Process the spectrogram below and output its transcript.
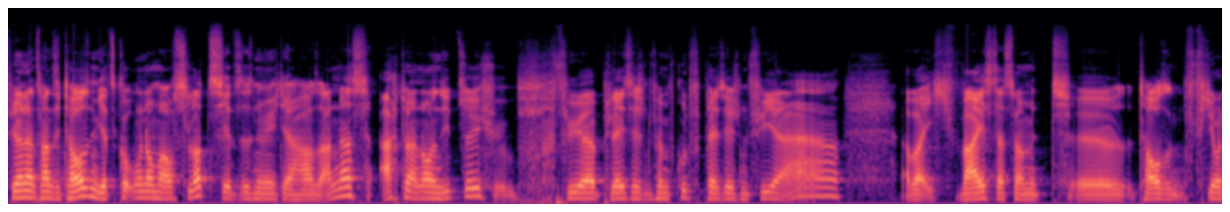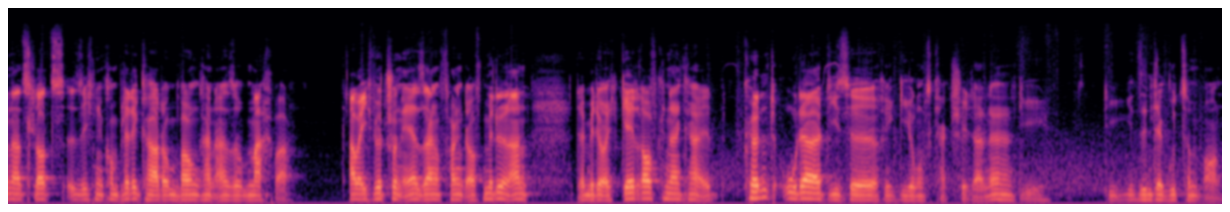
420.000, jetzt gucken wir nochmal auf Slots, jetzt ist nämlich der Hase anders. 879 für PlayStation 5, gut für PlayStation 4, ah, aber ich weiß, dass man mit äh, 1400 Slots sich eine komplette Karte umbauen kann, also machbar. Aber ich würde schon eher sagen, fangt auf Mittel an, damit ihr euch Geld draufknacken könnt oder diese Regierungskackschilder, ne? Die, die sind ja gut zum Bauen.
